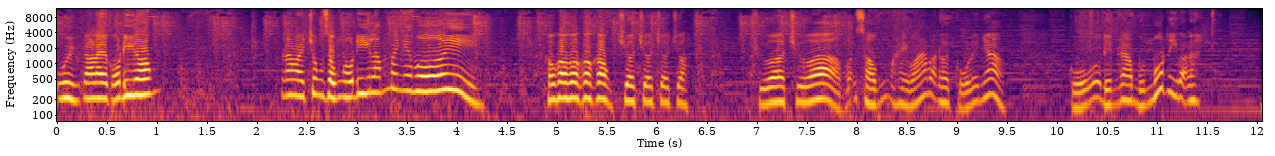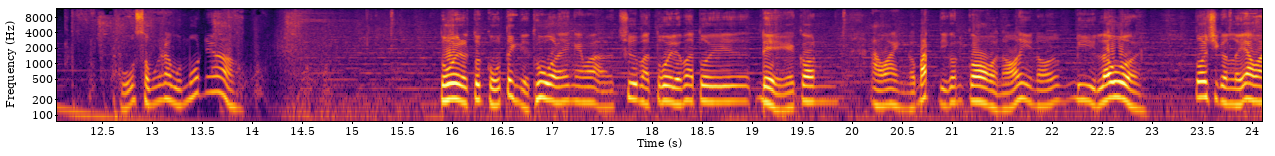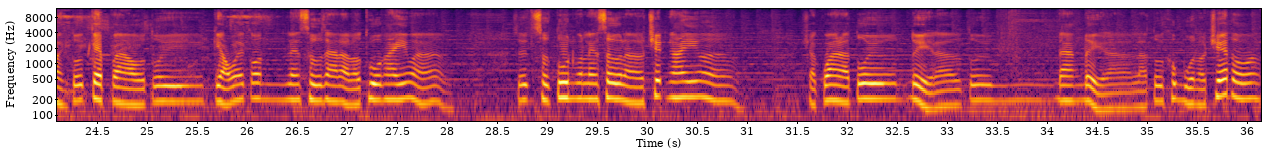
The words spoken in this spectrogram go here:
Ui rao này có đi không? Rao trông giống nó đi lắm anh em ơi. Không không không không không. Chưa chưa chưa chưa. Chưa chưa. Vẫn sống. Hay quá, bạn ơi. Cố lên nhá. Cố đến ra 41 đi, bạn ơi. Cố sống đến ra 41 nhá. Tôi là tôi cố tình để thua đấy, anh em ạ. Chứ mà tôi, nếu mà tôi để cái con ảo ảnh nó bắt thì con co của nó thì nó đi lâu rồi. Tôi chỉ cần lấy ảo ảnh tôi kẹp vào, Tôi kéo cái con Lancer ra là nó thua ngay mà. Stun con Lancer là nó chết ngay mà. Chả qua là tôi để là tôi đang để là, là tôi không muốn nó chết thôi.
